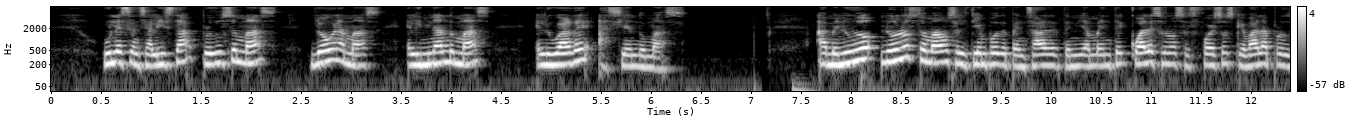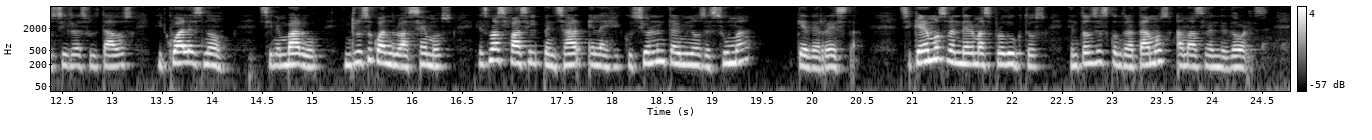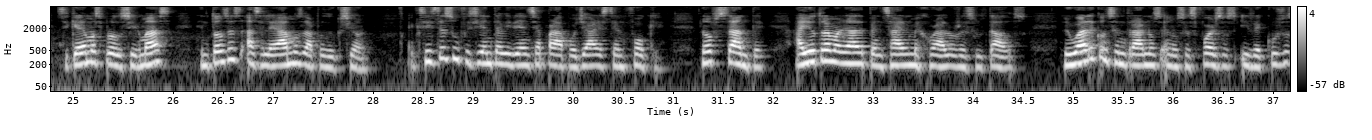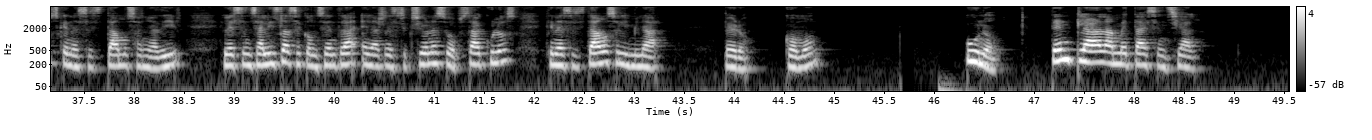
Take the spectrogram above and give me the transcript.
Un esencialista produce más, logra más, eliminando más, en lugar de haciendo más. A menudo no nos tomamos el tiempo de pensar detenidamente cuáles son los esfuerzos que van a producir resultados y cuáles no. Sin embargo, incluso cuando lo hacemos, es más fácil pensar en la ejecución en términos de suma que de resta. Si queremos vender más productos, entonces contratamos a más vendedores. Si queremos producir más, entonces aceleramos la producción. Existe suficiente evidencia para apoyar este enfoque. No obstante, hay otra manera de pensar en mejorar los resultados. En lugar de concentrarnos en los esfuerzos y recursos que necesitamos añadir, el esencialista se concentra en las restricciones u obstáculos que necesitamos eliminar. Pero, ¿cómo? 1. Ten clara la meta esencial.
